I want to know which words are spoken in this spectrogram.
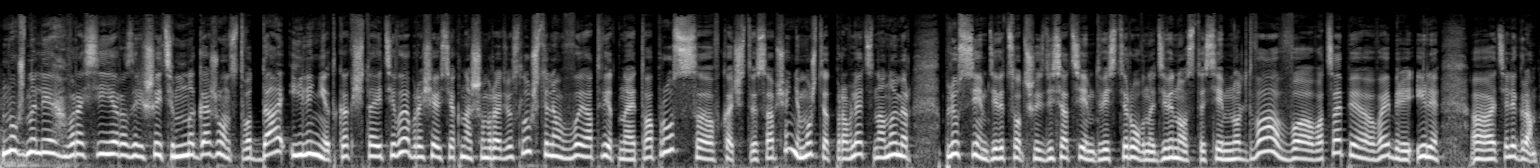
Нужно ли в России разрешить многоженство, да или нет? Как считаете вы? Обращаюсь я к нашим радиослушателям. Вы ответ на этот вопрос э, в качестве сообщения можете отправлять на номер плюс семь девятьсот шестьдесят семь двести ровно девяносто семь ноль два в WhatsApp, Viber или э, Telegram.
